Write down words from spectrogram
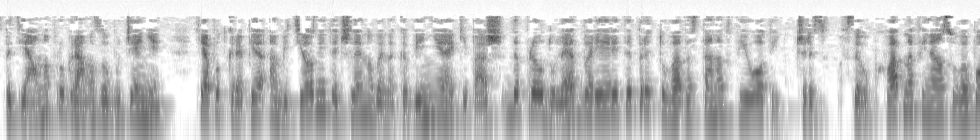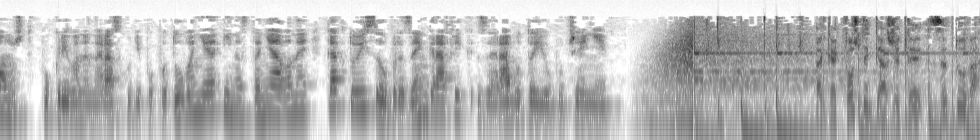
специална програма за обучение. Тя подкрепя амбициозните членове на кабинния екипаж да преодолеят бариерите пред това да станат пилоти, чрез всеобхватна финансова помощ, покриване на разходи по пътувания и настаняване, както и съобразен график за работа и обучение. А какво ще кажете за това?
